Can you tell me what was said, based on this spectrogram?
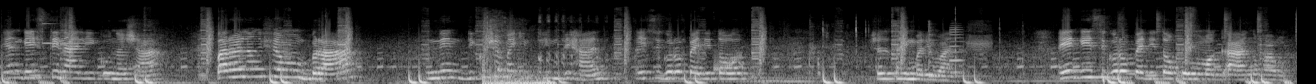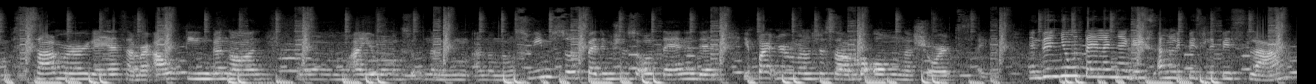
Yan guys, tinali ko na siya. Para lang siyang bra. Hindi, hindi ko siya maintindihan. Kaya siguro pwede to siya tayong maliwanag. Ayan guys, siguro pwede to kung mag-ano ka summer, ganyan, summer outing, ganon. Kung ayaw mo magsuot ng, ano, ng swimsuit, pwede mo siya suotin. And then, i-partner mo siya sa maong na shorts. Ayan. And then, yung tela niya guys, ang lipis-lipis lang.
